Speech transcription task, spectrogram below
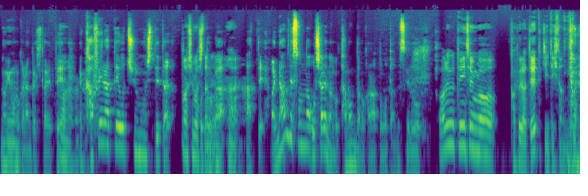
飲み物かなんか聞かれて、はいカフェラテを注文してた。ことがはあって、あれなんでそんなおしゃれなの頼んだのかなと思ったんですけど、い。あれは店員さんがカフェラテって聞いてきたんで、なる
